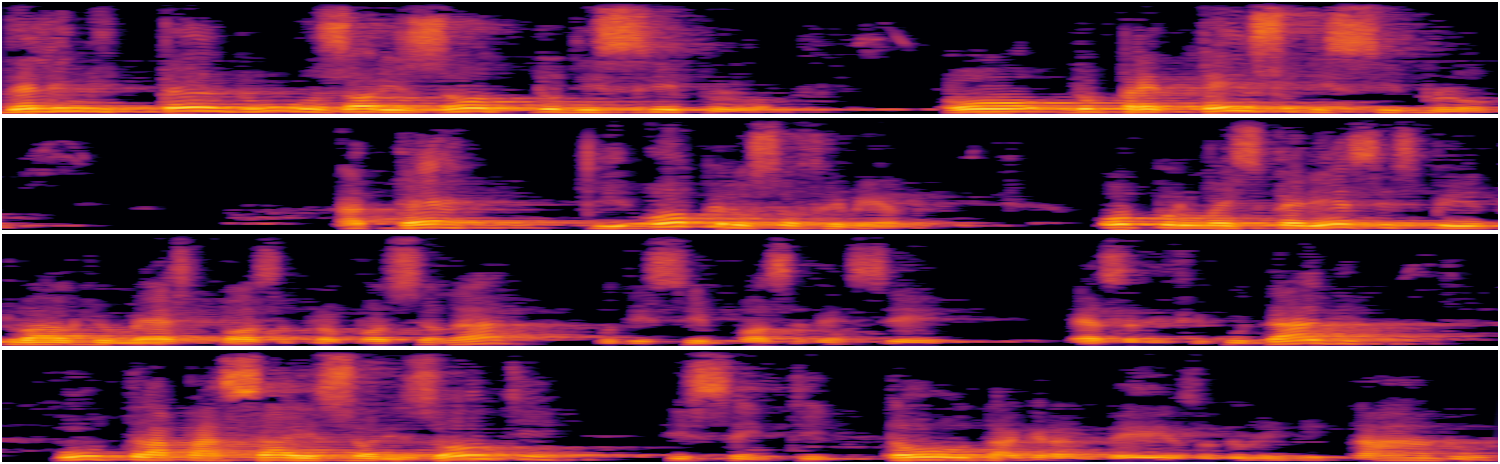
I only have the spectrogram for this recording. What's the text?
delimitando os horizontes do discípulo, ou do pretenso discípulo, até que, ou pelo sofrimento, ou por uma experiência espiritual que o mestre possa proporcionar, o discípulo possa vencer essa dificuldade, ultrapassar esse horizonte e sentir toda a grandeza do limitado,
